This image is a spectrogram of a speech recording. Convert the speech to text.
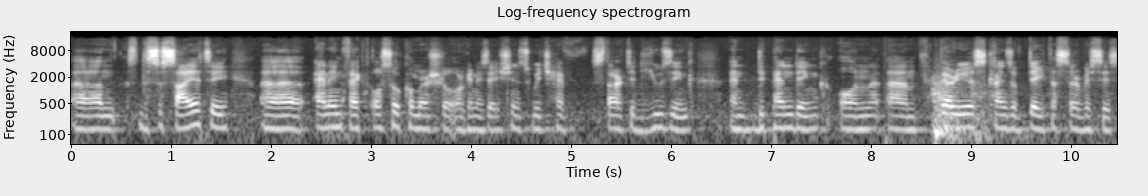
um, the society, uh, and in fact also commercial organizations which have started using and depending on um, various kinds of data services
